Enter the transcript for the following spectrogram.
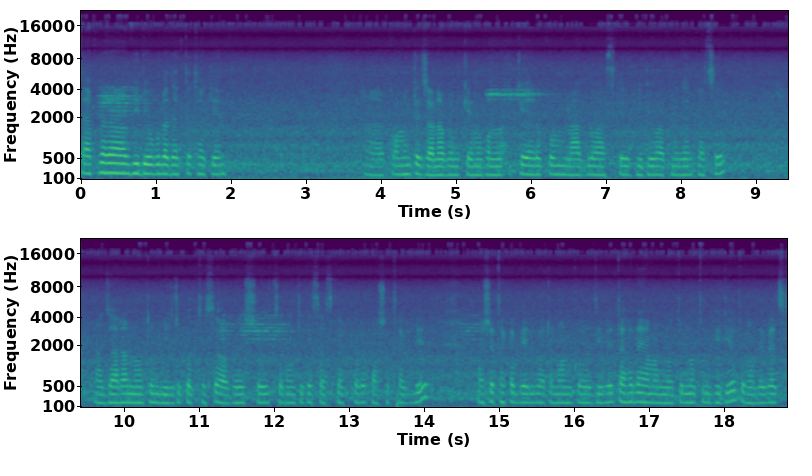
তা আপনারা ভিডিওগুলো দেখতে থাকেন। আর কমেন্টে জানাবেন কেমন কীরকম লাগল আজকের ভিডিও আপনাদের কাছে। আর যারা নতুন ভিজিট করতেছে, অবশ্যই চ্যানেলটিকে সাবস্ক্রাইব করে পাশে থাকবে। পাশে থাকা বেল বাটন অন করে দিবে, তাহলে আমার নতুন নতুন ভিডিও তোমাদের কাছে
